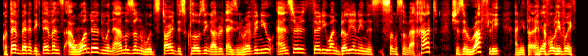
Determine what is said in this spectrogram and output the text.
כותב בנדיקט אבנס I wondered when Amazon would start disclosing advertising revenue answer 31 billion in 2021 שזה roughly אני, אני אעבור לעברית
